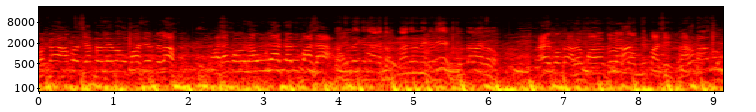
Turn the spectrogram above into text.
બકા આપણે સેટલ લેવા ઊભા છે પેલા. પાછા આવું ના કર્યું પાછા. આ કોઈ રાડો પાડો છું ને કોમની પાછી. રાડો પાડો છું?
